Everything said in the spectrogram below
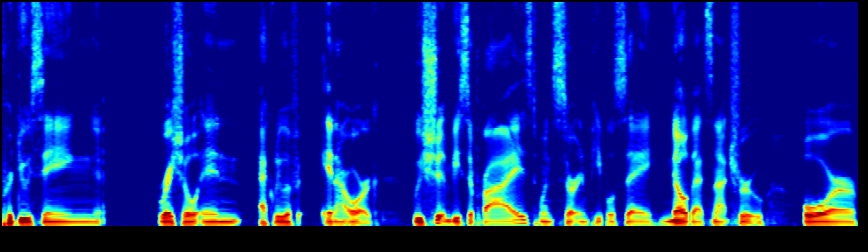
producing racial inequity within our org. We shouldn't be surprised when certain people say, no, that's not true, or,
